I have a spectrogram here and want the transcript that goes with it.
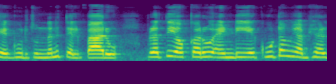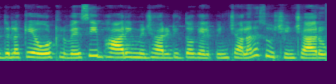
చేకూరుతుందని తెలిపారు. ప్రతి ఒక్కరూ ఎన్డీఏ కూటమి అభ్యర్థులకే ఓట్లు వేసి భారీ మెజారిటీతో గెలిపించాలని సూచించారు.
